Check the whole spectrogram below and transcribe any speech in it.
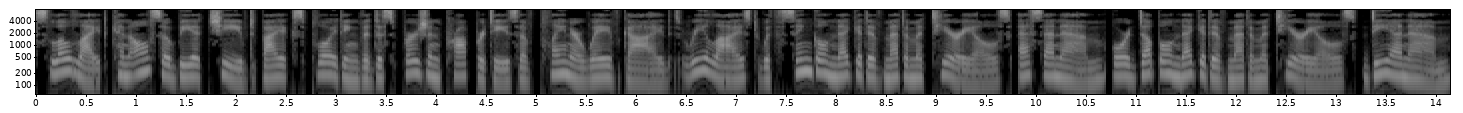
Slow light can also be achieved by exploiting the dispersion properties of planar waveguides realized with single negative metamaterials (SNM) or double negative metamaterials (DNM).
